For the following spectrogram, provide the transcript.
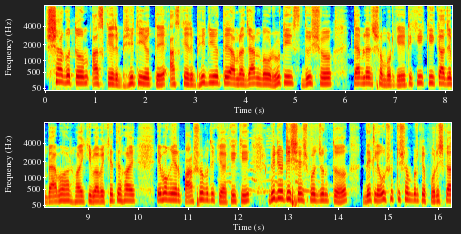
স্বাগতম আজকের ভিডিওতে। আজকের ভিডিওতে আমরা জানব রুটিক্স দুইশো ট্যাবলেট সম্পর্কে। এটি কি, কী কাজে ব্যবহার হয়, কীভাবে খেতে হয় এবং এর পার্শ্ব প্রতিক্রিয়া কী কী? ভিডিওটি শেষ পর্যন্ত দেখলে ওষুধটি সম্পর্কে পরিষ্কার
